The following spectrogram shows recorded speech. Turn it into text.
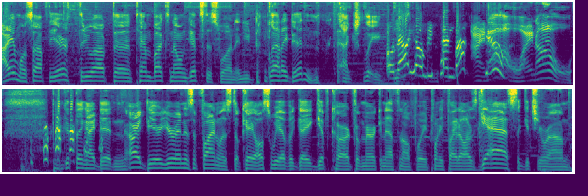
I almost off the air threw out uh, ten bucks. No one gets this one, and you. I'm glad I didn't. Actually, Oh, now you owe me 10 bucks. I too. know, I know. Good thing I didn't. All right, dear, you're in as a finalist. Okay. Also, we have a, a gift card from American Ethanol for you. Twenty five dollars gas to get you around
